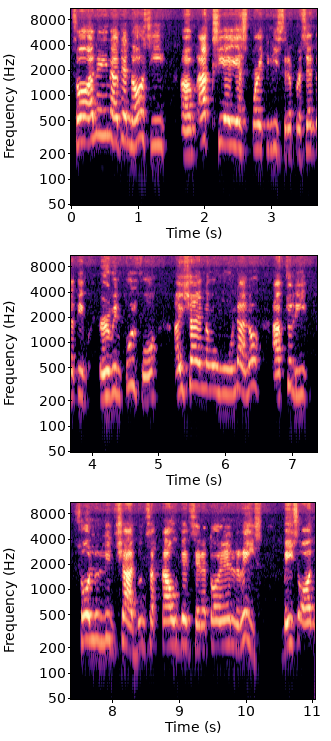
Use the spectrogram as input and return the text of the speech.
So ano yun natin, no? Si um, ACT-CIS Party List Representative Erwin Tulfo ay siya ang nangunguna, no? Actually, solo lead siya dun sa crowded senatorial race based on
